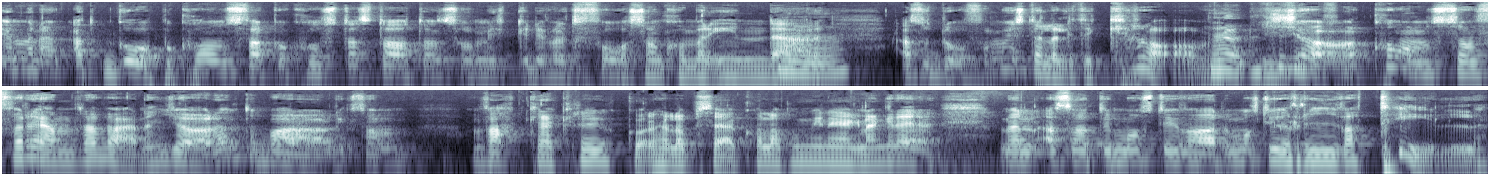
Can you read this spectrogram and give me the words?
jag menar, att gå på Konstfack och kosta staten så mycket, det är väldigt få som kommer in där. Alltså då får man ju ställa lite krav. Mm. Ja, Gör konst som förändrar världen. Gör inte bara liksom vackra krukor, höll jag på att säga. Kolla på mina egna grejer. Men alltså att det måste ju vara, det måste ju riva till.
